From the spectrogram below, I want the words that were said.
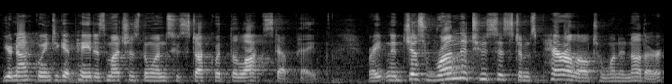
you're not going to get paid as much as the ones who stuck with the lockstep pay, right? And just run the two systems parallel to one another,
